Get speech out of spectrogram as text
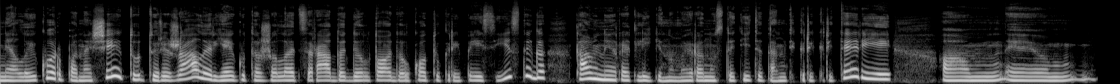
ne laiku ir panašiai, tu turi žalą ir jeigu ta žala atsirado dėl to, dėl ko tu kreipėsi į įstaigą, tau jinai yra atlyginama, yra nustatyti tam tikri kriterijai. Um, e,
